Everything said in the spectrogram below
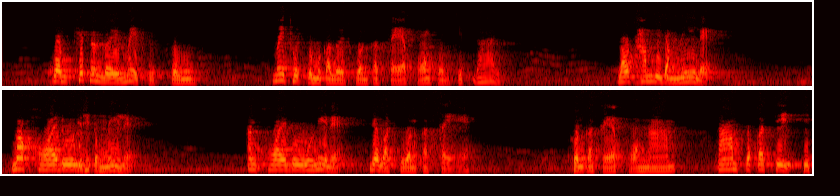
ๆ ความคิดนั้นเลยไม่ถูกปรุง ไม่ถูกปรุงมันก็เลยทวนกระแสของความคิดได้ เราทำอยู่อย่างนี้แหละ มาคอยดูอยู่ที่ตรงนี้แหละ อันคอยดูนี่แหละเรียกว่าทวนกระแส ทวนกระแสของน้ำตามปกติจิต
